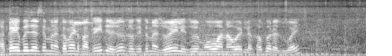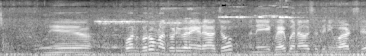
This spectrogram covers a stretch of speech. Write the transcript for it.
આ કઈ બજાર છે મને કમેન્ટમાં કહી દેજો. જો કે તમે જોયેલી જોઈ મોવા ના હોય એટલે ખબર જ હોય. ને ફોન કરો હમણાં થોડી વાર અહીંયા રાહ જો. અને એક ભાઈ બનાવે છે તેની વાટ છે.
